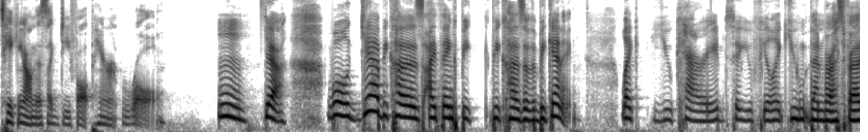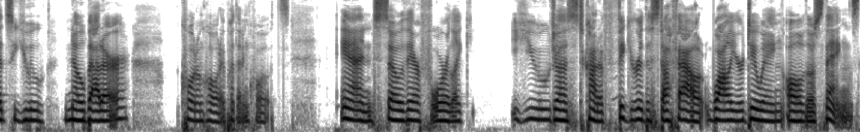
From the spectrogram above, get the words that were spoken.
taking on this like default parent role. Mm, yeah. Well, yeah, because I think be- because of the beginning, like you carried, so you feel like you then breastfed, so you know better, quote unquote. I put that in quotes. And so, therefore, like you just kind of figure the stuff out while you're doing all of those things.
